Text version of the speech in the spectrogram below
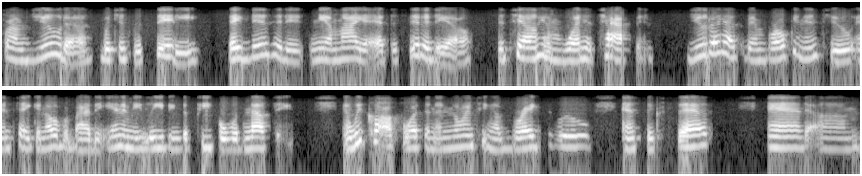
from Judah, which is the city, they visited Nehemiah at the citadel to tell him what has happened. Judah has been broken into and taken over by the enemy, leaving the people with nothing. And we call forth an anointing of breakthrough and success and um,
